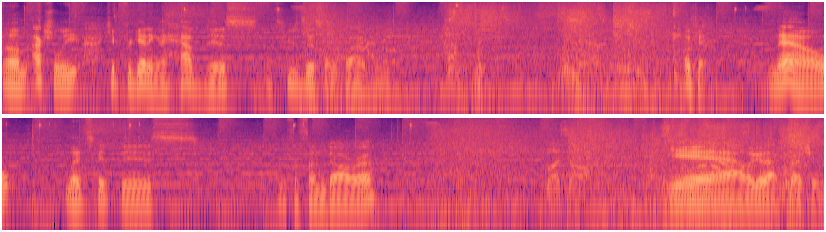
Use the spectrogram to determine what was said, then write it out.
Um, actually, I keep forgetting I have this. Let's use this on Cloud here. Okay. Now, let's hit this with the Thundara. Buzz off. Yeah, look at that pressure.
